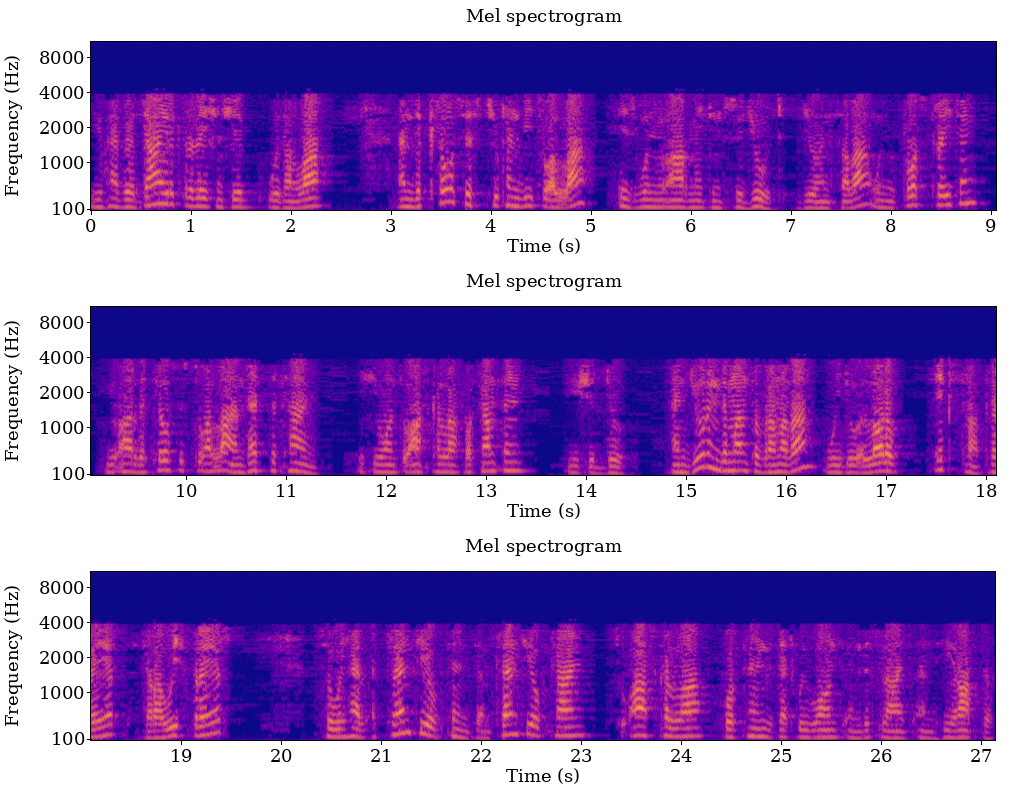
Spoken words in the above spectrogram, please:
You have a direct relationship with Allah. And the closest you can be to Allah is when you are making sujood during salah. When you're prostrating, you are the closest to Allah. And that's the time. If you want to ask Allah for something, you should do. And during the month of Ramadan, we do a lot of extra prayers, Taraweeh prayers. So we have plenty of things and plenty of time to ask Allah for things that we want in this life and hereafter.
